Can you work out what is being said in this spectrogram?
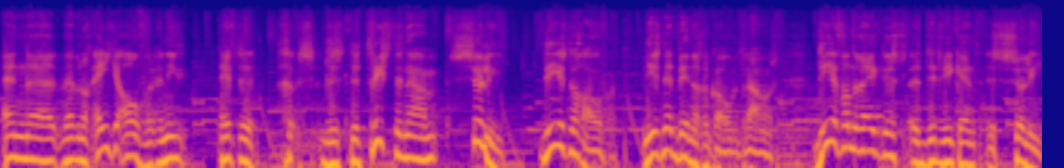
En we hebben nog eentje over. En die heeft de, de, de trieste naam Sully. Die is nog over. Die is net binnengekomen trouwens. Dier van de week dus dit weekend is Sully.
